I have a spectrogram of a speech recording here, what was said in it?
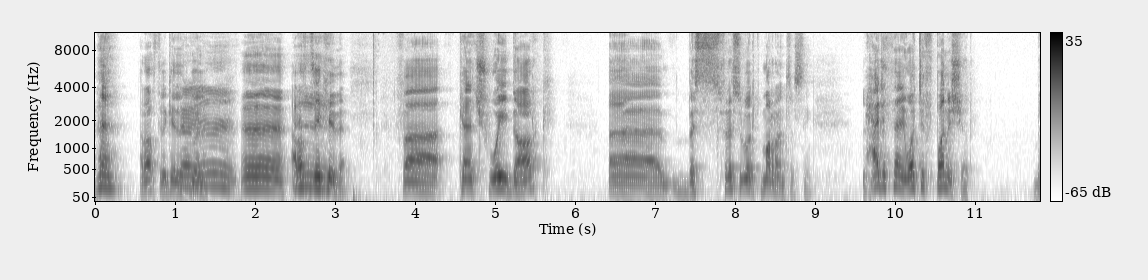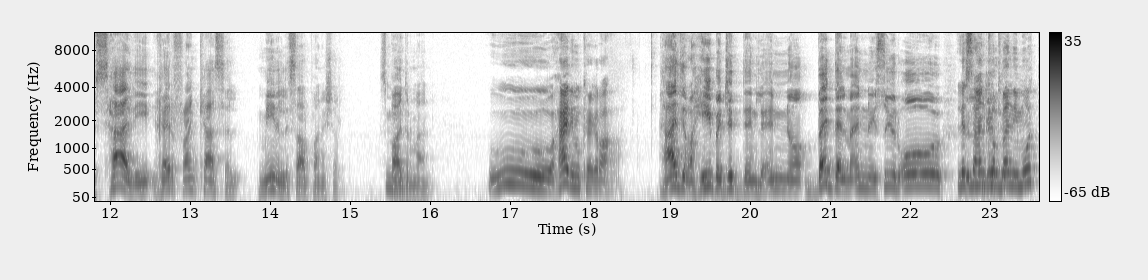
ها عرفت اللي كذا تقولها آه، عرفت زي كذا. فكانت شوي dark آه بس في نفس الوقت مرة interesting الحاجة الثانية What If Punisher بس هذه غير فرانك كاسل مين اللي صار Punisher سبايدر مان أوه هذه ممكن أقراها. هذه رهيبة جدا لأنه بدل ما إنه يصير أوه لسه Uncle Ben يموت؟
